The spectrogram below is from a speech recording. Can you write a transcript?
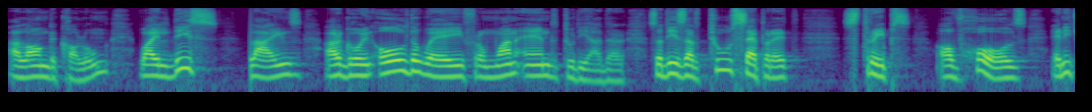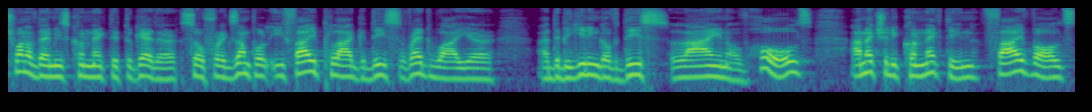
along the column, while these lines are going all the way from one end to the other. So these are two separate strips of holes and each one of them is connected together. So for example, if I plug this red wire at the beginning of this line of holes, I'm actually connecting 5 volts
